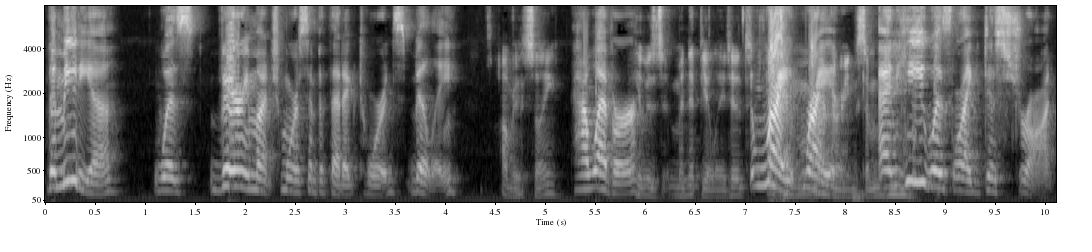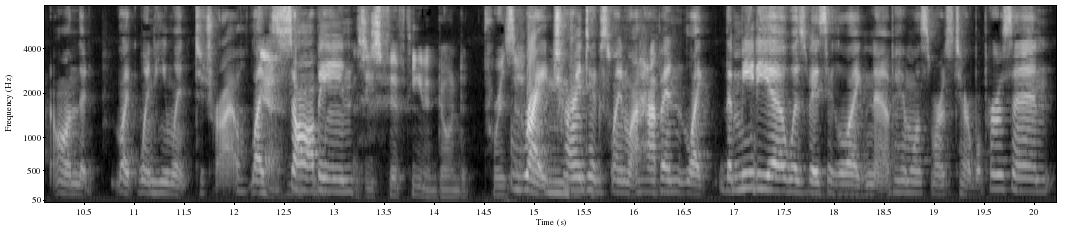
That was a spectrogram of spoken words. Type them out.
The media was very much more sympathetic towards Billy. Obviously, However, he was manipulated. right, right, somebody. and he was like distraught on the like when he went to trial, like Yeah. sobbing, As he's 15 and going to prison. right, trying to explain what happened. Like the media was basically like, "No, Pamela Smart's a terrible person.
